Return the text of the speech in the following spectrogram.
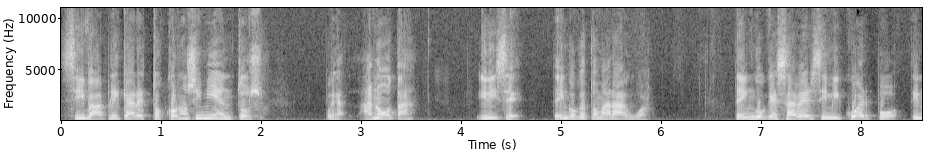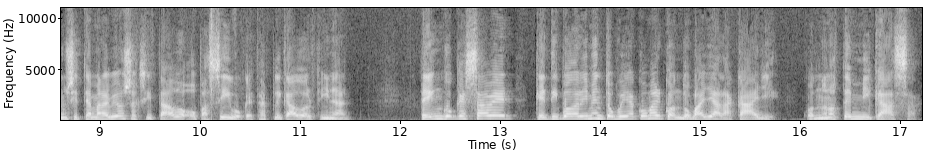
si va a aplicar estos conocimientos, pues anota y dice, tengo que tomar agua, tengo que saber si mi cuerpo tiene un sistema nervioso excitado o pasivo, que está explicado al final. Tengo que saber qué tipo de alimentos voy a comer cuando vaya a la calle, cuando no esté en mi casa,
